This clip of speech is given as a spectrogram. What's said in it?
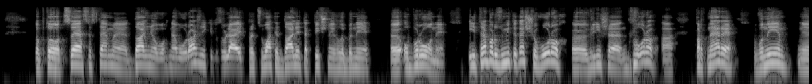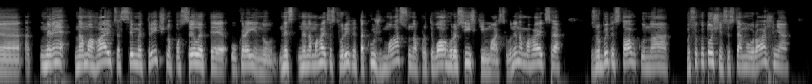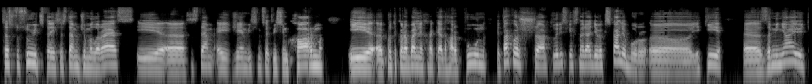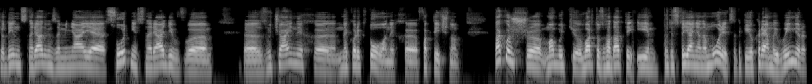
Тобто, це системи дальнього вогневого ураження, які дозволяють працювати далі тактичної глибини е, оборони. І треба розуміти те, що ворог, е, вірніше, не ворог, а партнери вони е, не намагаються симетрично посилити Україну, не, не намагаються створити таку ж масу на противагу російській масі. Вони намагаються зробити ставку на високоточні системи ураження. Це стосується і систем GMLRS, і е, систем AGM-88 HARM, і е, протикорабельних ракет Гарпун, і також артилерійських снарядів Екскалібур, е, які е, заміняють один снаряд. Він заміняє сотні снарядів е, звичайних е, некоректованих, е, фактично. Також, е, мабуть, варто згадати і протистояння на морі. Це такий окремий вимір.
